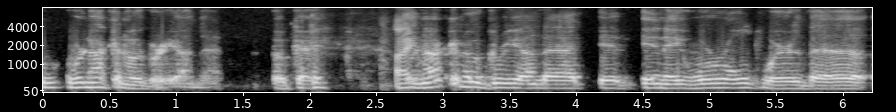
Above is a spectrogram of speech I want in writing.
We're not going to agree on that. Okay. I- We're not going to agree on that in, in a world where the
